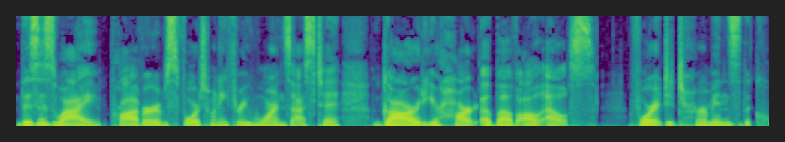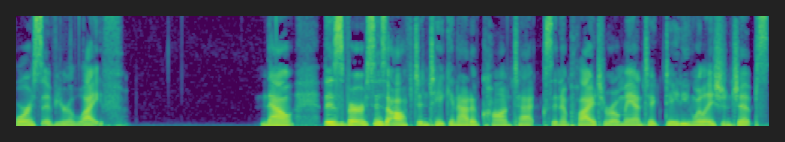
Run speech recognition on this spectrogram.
This is why Proverbs 4:23 warns us to guard your heart above all else, for it determines the course of your life. Now, this verse is often taken out of context and applied to romantic dating relationships,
